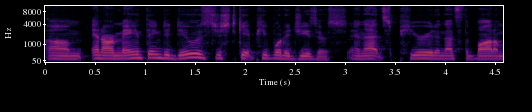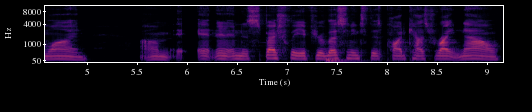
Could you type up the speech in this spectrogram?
Um, and our main thing to do is just get people to Jesus, and that's period, and that's the bottom line. Um, and, and especially if you're listening to this podcast right now,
